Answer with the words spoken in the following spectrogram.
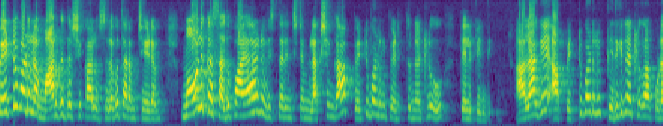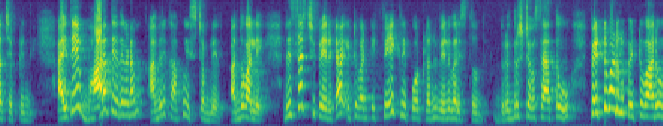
పెట్టుబడుల మార్గదర్శకాలు సులభతరం చేయడం మౌలిక సదుపాయాలను విస్తరించడం లక్ష్యంగా పెట్టుబడులు పెడుతున్నట్లు తెలిపింది. అలాగే ఆ పెట్టుబడులు పెరిగినట్లుగా కూడా చెప్పింది. అయితే భారత్ ఎదగడం అమెరికాకు ఇష్టం లేదు. అందువల్లే రీసెర్చ్ పేరిట ఇటువంటి ఫేక్ రిపోర్ట్లను వెలువరిస్తుంది. దురదృష్టవశాత్తు పెట్టుబడులు పెట్టువారు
